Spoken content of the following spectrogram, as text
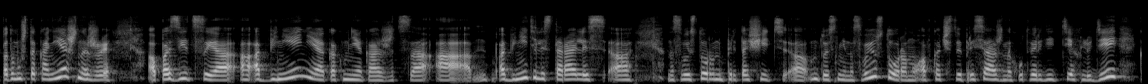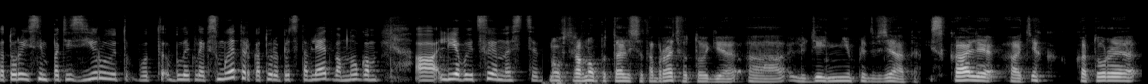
Потому что, конечно же, позиция а, обвинения, как мне кажется, а обвинители старались а, на свою сторону перетащить, ну, то есть не на свою сторону, а в качестве присяжных утвердить тех людей, которые симпатизируют вот Black Lives Matter, который представляет во многом многом а, левые ценности. Но все равно пытались отобрать в итоге а, людей непредвзятых. Искали а, тех, которые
